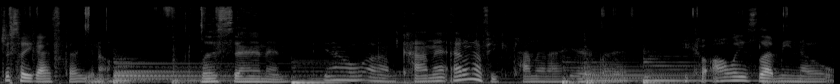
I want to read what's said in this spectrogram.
just so you guys can, you know, listen and you know, um, comment. I don't know if you can comment on here, but you can always let me know,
